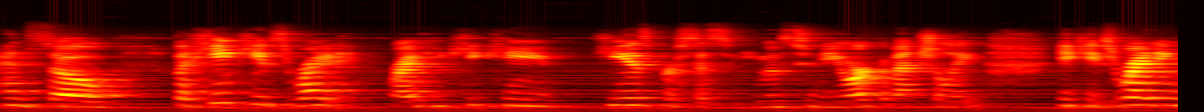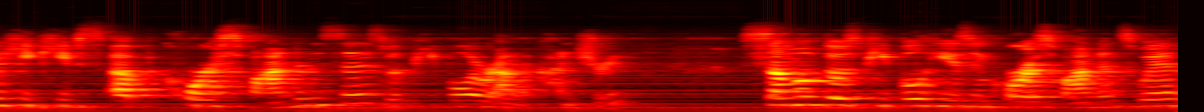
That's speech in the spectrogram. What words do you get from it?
and so, but he keeps writing, right? He, he, he is persistent. He moves to New York eventually. He keeps writing. He keeps up correspondences with people around the country. Some of those people he is in correspondence with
